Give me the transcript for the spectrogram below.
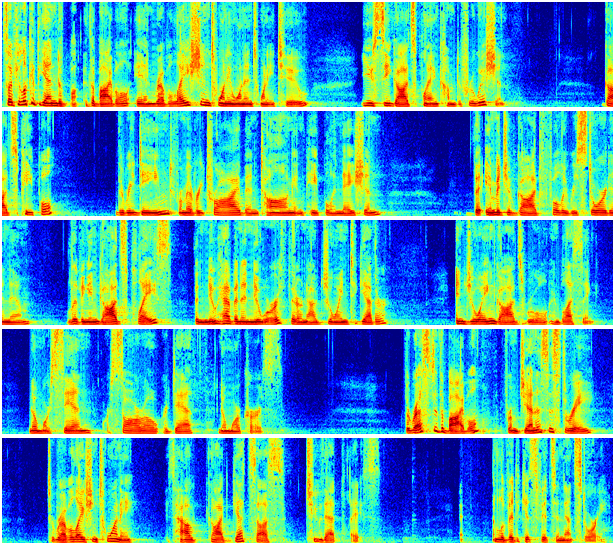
So if you look at the end of the Bible in Revelation 21 and 22, you see God's plan come to fruition. God's people, the redeemed from every tribe and tongue and people and nation, the image of God fully restored in them, living in God's place, the new heaven and new earth that are now joined together, enjoying God's rule and blessing. No more sin or sorrow or death, no more curse. The rest of the Bible, from Genesis 3 to Revelation 20, is how God gets us to that place. And Leviticus fits in that story.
